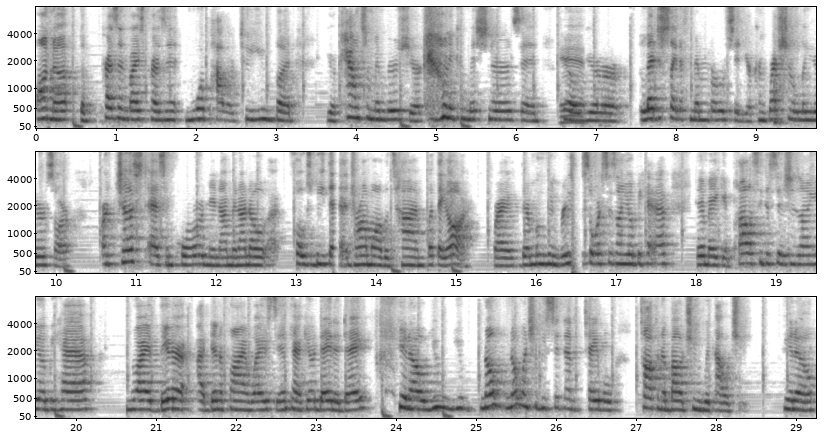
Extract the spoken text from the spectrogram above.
on up. The president, vice president, more power to you, but your council members, your county commissioners, and you know your legislative members and your congressional leaders are are just as important. And I mean, I know uh, folks beat that drum all the time, but they are right. They're moving resources on your behalf. They're making policy decisions on your behalf. Right, they're identifying ways to impact your day to day. You know, you you no no one should be sitting at the table talking about you without you. You know,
